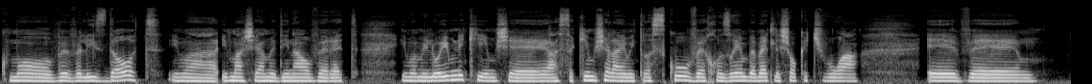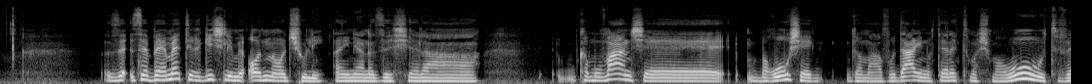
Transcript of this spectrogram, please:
כמו ו- ולהזדהות עם, ה- עם מה שהמדינה עוברת עם המילואימניקים שהעסקים שלהם התרסקו וחוזרים באמת לשוקת שבורה. Uh, ו- זה, זה באמת הרגיש לי מאוד מאוד שולי העניין הזה של ה... כמובן שברור שגם העבודה היא נותנת משמעות ו...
